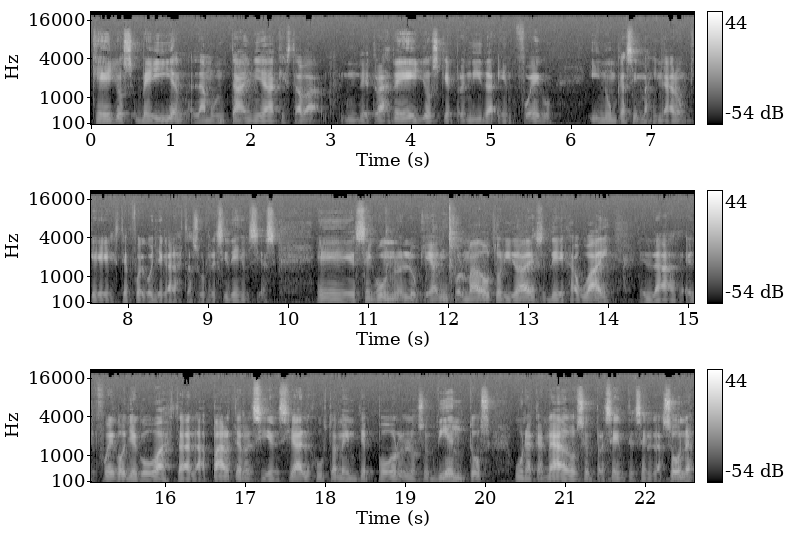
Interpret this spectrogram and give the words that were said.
que ellos veían la montaña que estaba detrás de ellos, que prendida en fuego, y nunca se imaginaron que este fuego llegara hasta sus residencias. Eh, según lo que han informado autoridades de Hawái, el fuego llegó hasta la parte residencial justamente por los vientos huracanados presentes en la zona.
